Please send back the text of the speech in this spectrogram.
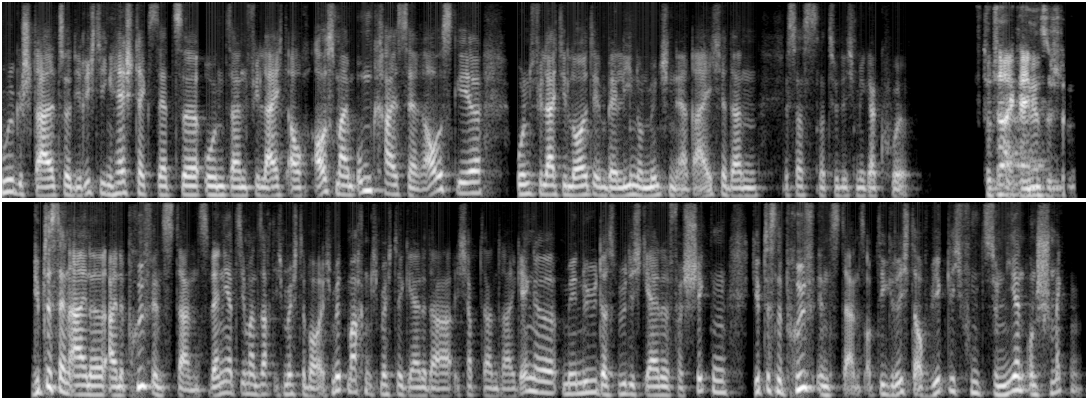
cool gestalte, die richtigen Hashtags setze und dann vielleicht auch aus meinem Umkreis herausgehe und vielleicht die Leute in Berlin und München erreiche, dann ist das natürlich mega cool. Total, kann ich nur zustimmen. Gibt es denn eine, eine Prüfinstanz, wenn jetzt jemand sagt, ich möchte bei euch mitmachen, ich möchte gerne da, ich habe da ein Drei-Gänge-Menü, das würde ich gerne verschicken. Gibt es eine Prüfinstanz, ob die Gerichte auch wirklich funktionieren und schmecken?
